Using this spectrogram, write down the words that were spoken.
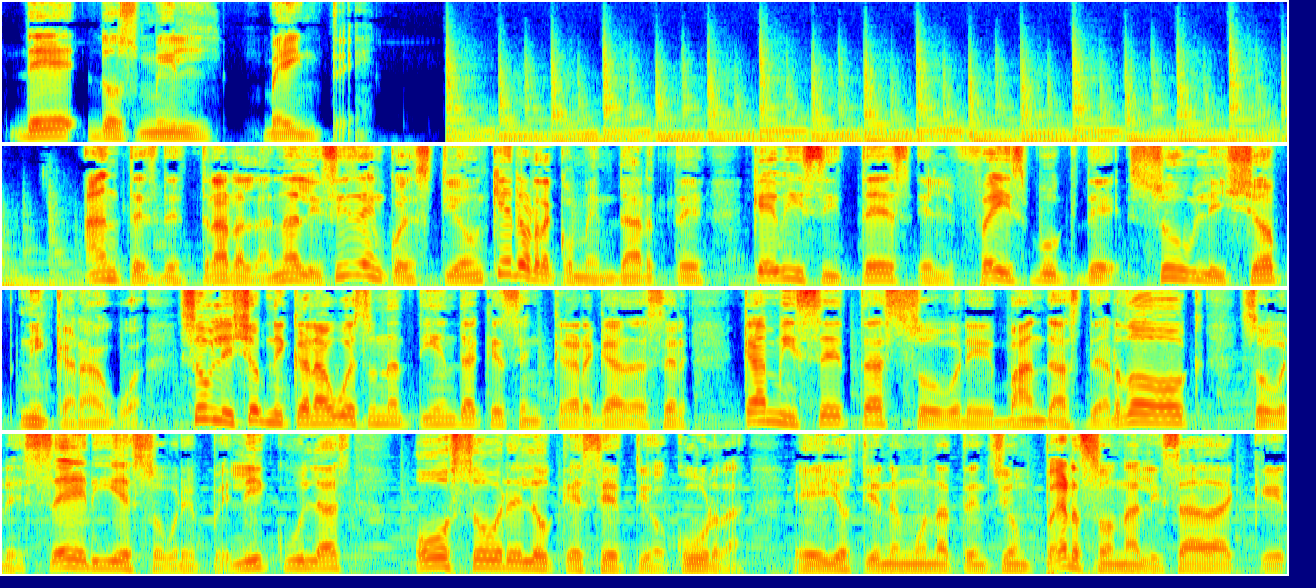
de 2020. Antes de entrar al análisis en cuestión, quiero recomendarte que visites el Facebook de Subli Shop Nicaragua. Subli Shop Nicaragua es una tienda que se encarga de hacer camisetas sobre bandas de rock, sobre series, sobre películas o sobre lo que se te ocurra. Ellos tienen una atención personalizada que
